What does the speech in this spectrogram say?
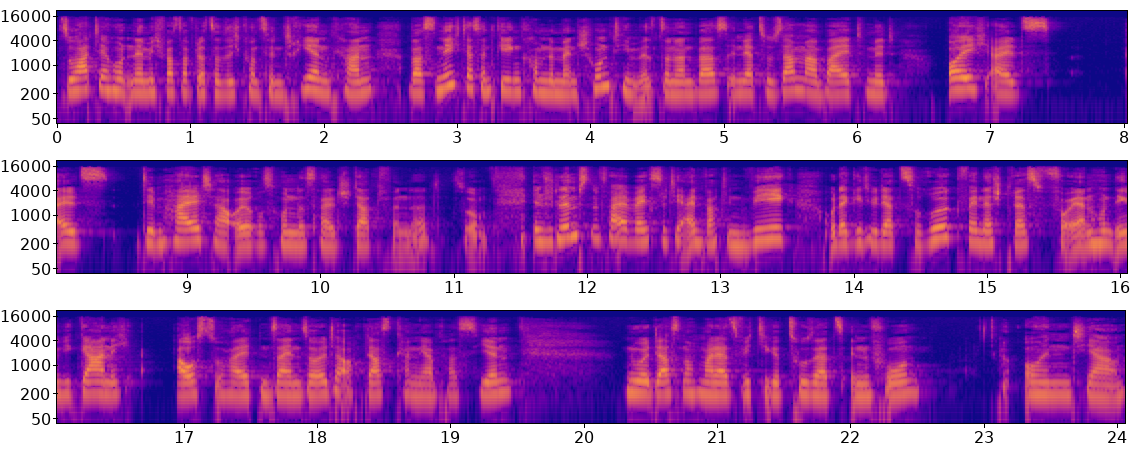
So hat der Hund nämlich was, auf das er sich konzentrieren kann, was nicht das entgegenkommende Mensch-Hund-Team ist, sondern was in der Zusammenarbeit mit euch als als dem Halter eures Hundes halt stattfindet. So. Im schlimmsten Fall wechselt ihr einfach den Weg oder geht wieder zurück, wenn der Stress für euren Hund irgendwie gar nicht auszuhalten sein sollte. Auch das kann ja passieren. Nur das nochmal als wichtige Zusatzinfo. Und ja,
